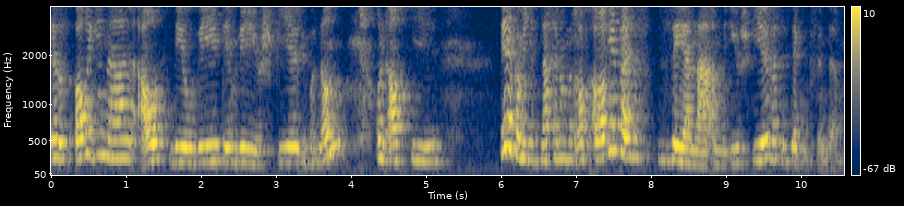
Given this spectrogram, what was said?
das ist original aus WoW, dem Videospiel, übernommen und auch die, ne, da komme ich jetzt nachher nochmal drauf, aber auf jeden Fall ist es sehr nah am Videospiel, was ich sehr gut finde.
